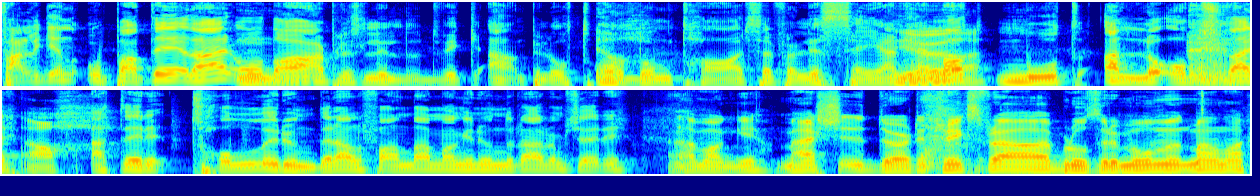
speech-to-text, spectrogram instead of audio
Felgen oppatti der, og da er plutselig Ludvig annenpilot. Og de tar selvfølgelig seieren hjem igjen mot alle odds der. Ja. Etter tolv runder, eller faen det er mange runder der de kjører. Det er mange. Mash dirty tricks fra blodsrommet. Har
